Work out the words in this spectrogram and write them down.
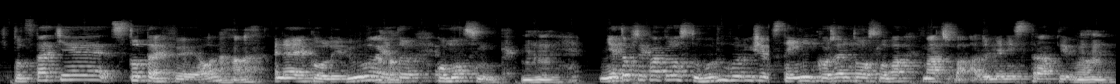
v podstatě to trefil. Aha. Ne jako lidu, Aha. je to pomocník. Mhm. Mě to překvapilo z toho důvodu, že stejný kořen toho slova má třeba administrativa, mm-hmm.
